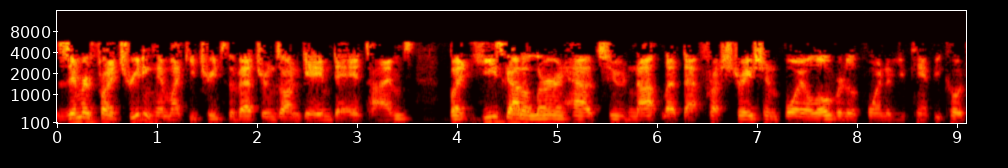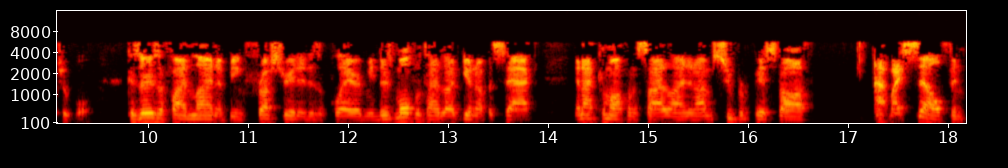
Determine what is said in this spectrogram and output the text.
Zimmer's probably treating him like he treats the veterans on game day at times, but he's got to learn how to not let that frustration boil over to the point of you can't be coachable. Because there is a fine line of being frustrated as a player. I mean, there's multiple times I've given up a sack and I come off on the sideline and I'm super pissed off at myself and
